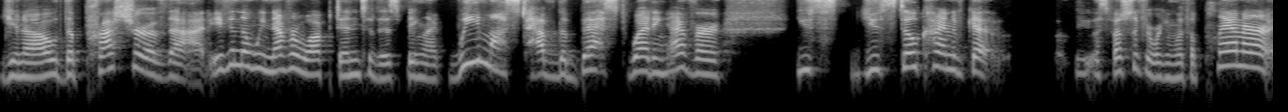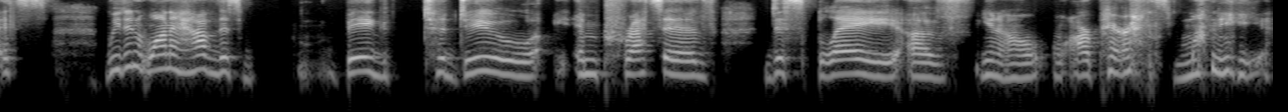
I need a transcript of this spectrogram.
You know, the pressure of that, even though we never walked into this being like, we must have the best wedding ever, you, you still kind of get, especially if you're working with a planner, it's, we didn't want to have this big to do impressive display of you know our parents money.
